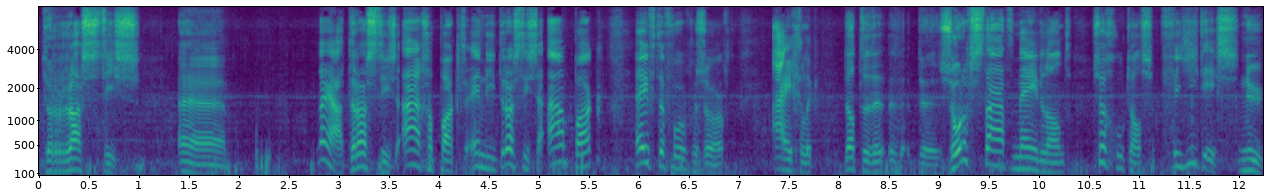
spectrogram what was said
drastisch. nou ja, drastisch aangepakt. En die drastische aanpak heeft ervoor gezorgd eigenlijk dat de, de, zorgstaat Nederland zo goed als failliet is nu. Uh,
